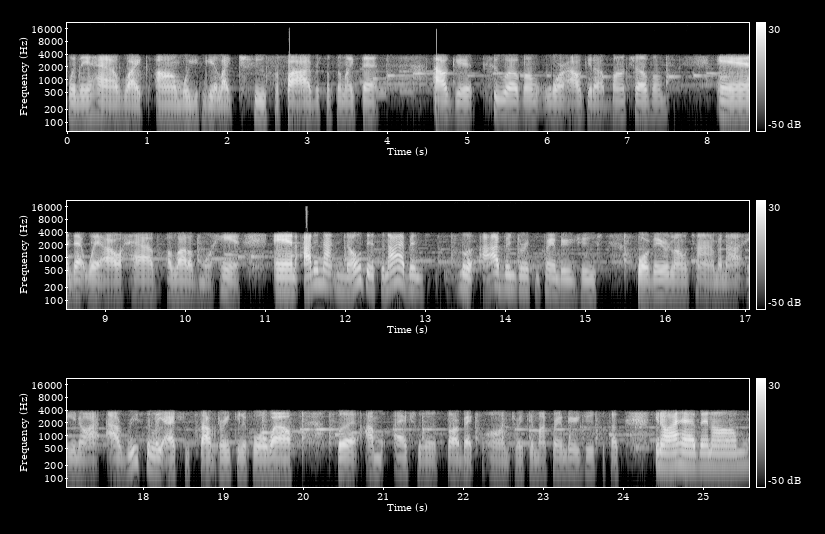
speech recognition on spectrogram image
when they have like um where you can get like two for five or something like that. I'll get two of them, or I'll get a bunch of them, and that way I'll have a lot of them on hand. And I did not know this, and I have been look. I've been drinking cranberry juice for a very long time, and I, you know, I, I recently actually stopped drinking it for a while but I'm actually going to start back on drinking my cranberry juice because you know I haven't um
